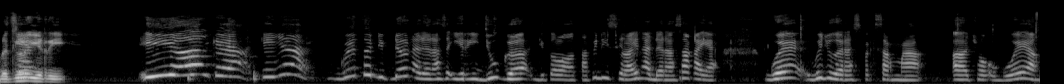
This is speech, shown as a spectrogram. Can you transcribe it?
Berarti lo iri? Iya kayak kayaknya gue tuh deep down ada rasa iri juga gitu loh. Tapi di sisi lain ada rasa kayak gue gue juga respect sama uh, cowok gue yang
